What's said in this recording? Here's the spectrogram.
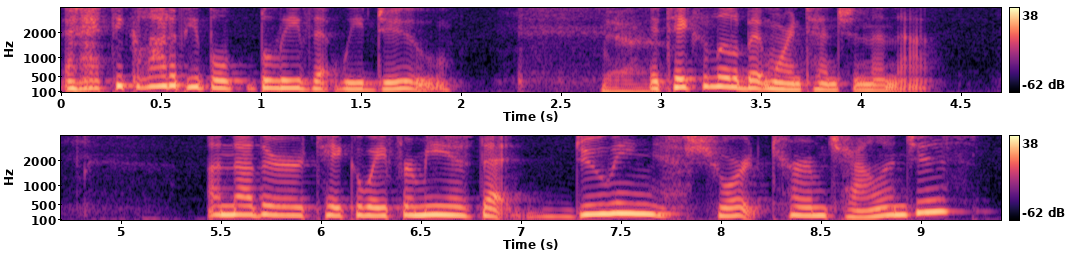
And I think a lot of people believe that we do. Yeah. It takes a little bit more intention than that. Another takeaway for me is that doing short term challenges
